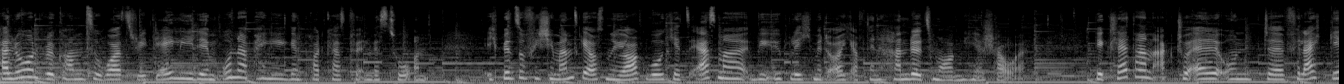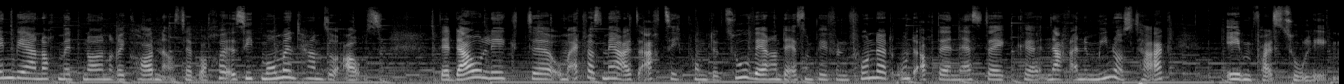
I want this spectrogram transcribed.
Hallo und willkommen zu Wall Street Daily, dem unabhängigen Podcast für Investoren. Ich bin Sophie Schimanski aus New York, wo ich jetzt erstmal wie üblich mit euch auf den Handelsmorgen hier schaue. Wir klettern aktuell und äh, vielleicht gehen wir ja noch mit neuen Rekorden aus der Woche. Es sieht momentan so aus. Der Dow legt äh, um etwas mehr als 80 Punkte zu, während der S&P 500 und auch der Nasdaq äh, nach einem Minustag ebenfalls zulegen.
